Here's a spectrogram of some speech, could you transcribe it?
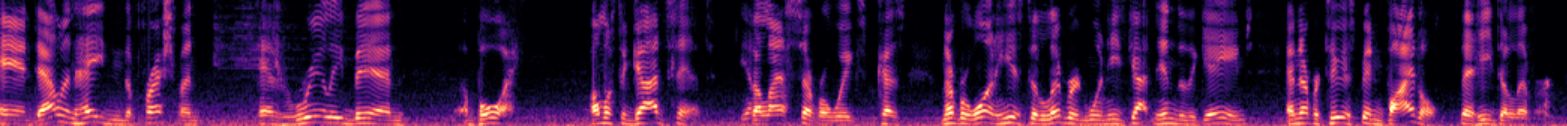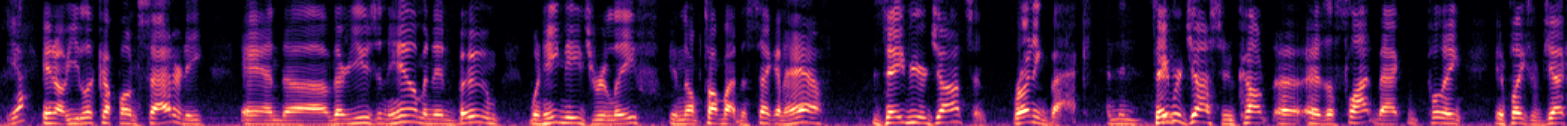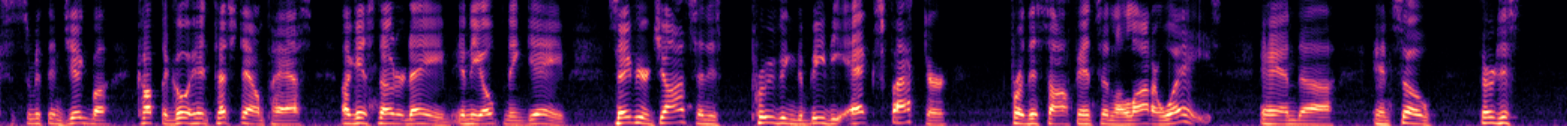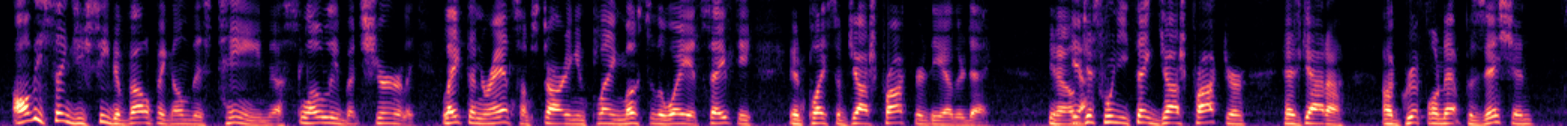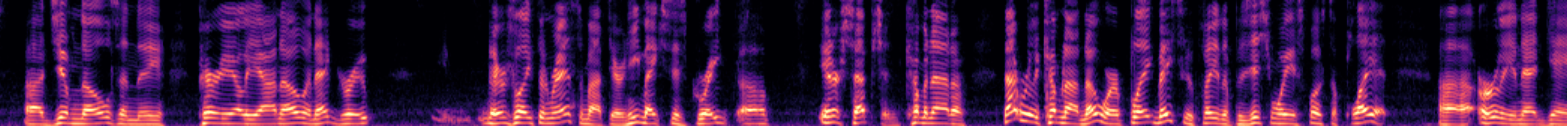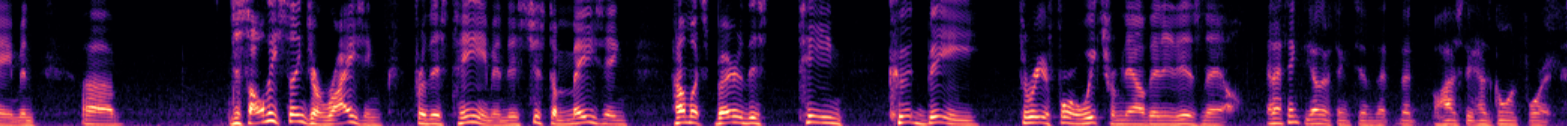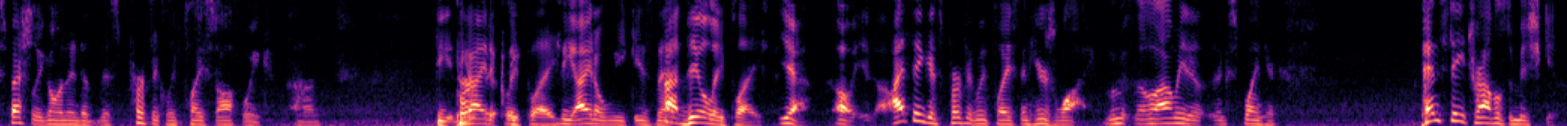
and Dallin Hayden, the freshman, has really been a boy almost a godsend Yep. the last several weeks because number one, he has delivered when he's gotten into the games, and number two, it's been vital that he deliver. Yeah. You know, you look up on Saturday and uh, they're using him, and then boom, when he needs relief, and I'm talking about in the second half, Xavier Johnson, running back. And then Xavier Johnson, who caught uh, as a slot back, playing in place of Jaxon Smith-Njigba, caught the go-ahead touchdown pass against Notre Dame in the opening game. Xavier Johnson is proving to be the X factor for this offense in a lot of ways, and uh, and so they're just all these things you see developing on this team uh, slowly but surely. Lathan Ransom starting and playing most of the way at safety in place of Josh Proctor the other day. You know, Yeah. just when you think Josh Proctor has got a, a grip on that position, uh, Jim Knowles and the Perry Eliano and that group, there's Lathan Ransom out there, and he makes this great uh, interception coming out of not really coming out of nowhere, play, basically playing the position where he's supposed to play it uh, early in that game, and uh, just all these things are rising for this team, and it's just amazing how much better this team could be three or four weeks from now than it is now. And I think the other thing, Tim, that, that Ohio State has going for it, especially going into this perfectly placed off week, um, the, the, Perfectly placed. the idle week is that Ideally placed. Yeah. Oh, I think it's perfectly placed, and here's why. Let me, allow me to explain here. Penn State travels to Michigan.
